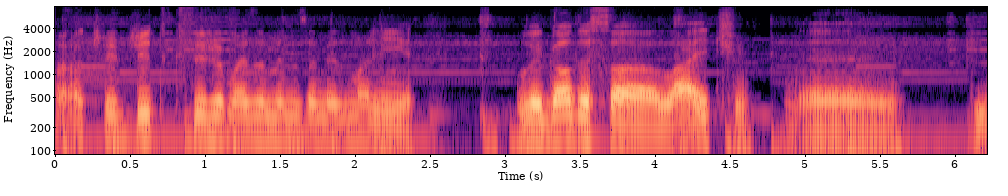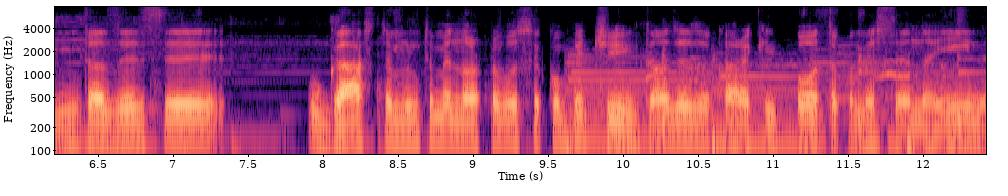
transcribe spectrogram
eu acredito que seja mais ou menos a mesma linha. O legal dessa Light é que muitas vezes você- o gasto é muito menor para você competir, então às vezes o cara que, pô, tá começando ainda,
